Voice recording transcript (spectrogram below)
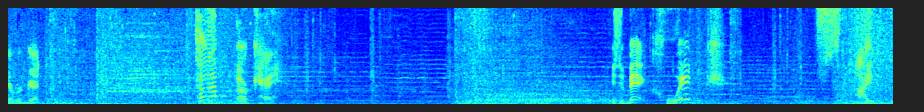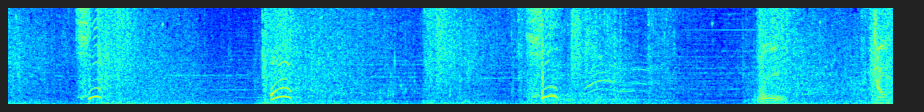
Okay, we're good. Okay. He's a bit quick. I... Whew. Whew. Whew. Roll. Jump.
